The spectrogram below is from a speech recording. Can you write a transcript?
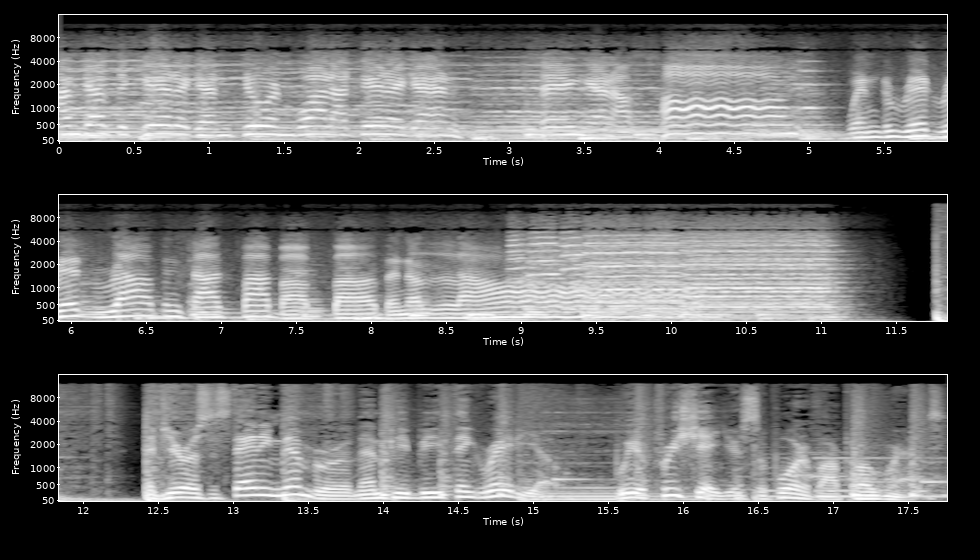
I'm just a kid again, doing what I did again, singing a song. When the red, red robin starts bob, bob, bobbing along. If you're a sustaining member of MPB Think Radio, we appreciate your support of our programs.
